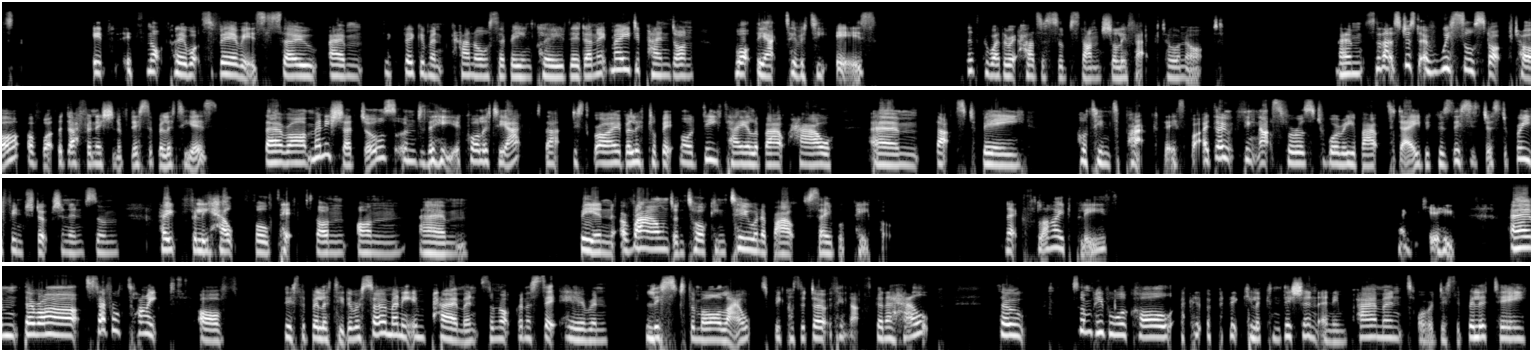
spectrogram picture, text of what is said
it's it's not clear what severe is. So um, disfigurement can also be included, and it may depend on what the activity is as to whether it has a substantial effect or not. Um, so that's just a whistle stop tour of what the definition of disability is. There are many schedules under the Equality Act that describe a little bit more detail about how um, that's to be put into practice. But I don't think that's for us to worry about today because this is just a brief introduction and some hopefully helpful tips on on um, being around and talking to and about disabled people. Next slide, please. Thank you. Um, there are several types of disability. There are so many impairments. I'm not going to sit here and list them all out because I don't think that's going to help. So some people will call a, a particular condition an impairment or a disability.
